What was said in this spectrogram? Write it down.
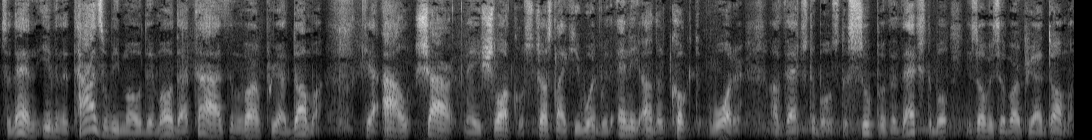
so then even the taz will be mode, mode taz, the mavar priyadoma, al shar shlokos, just like you would with any other cooked water of vegetables. The soup of the vegetable is always a bar priyadoma.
